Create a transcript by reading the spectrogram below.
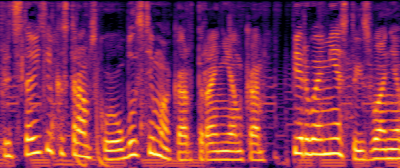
представитель Костромской области Макар Тараненко. Первое место и звание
